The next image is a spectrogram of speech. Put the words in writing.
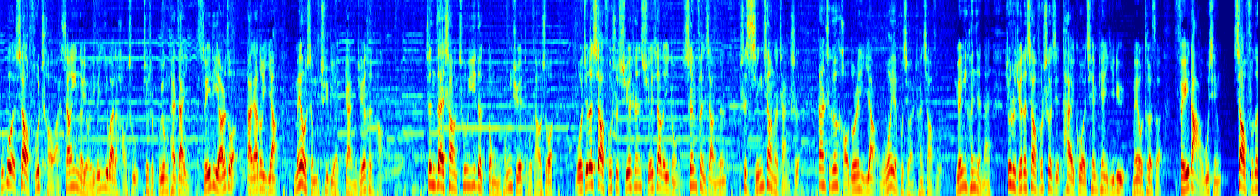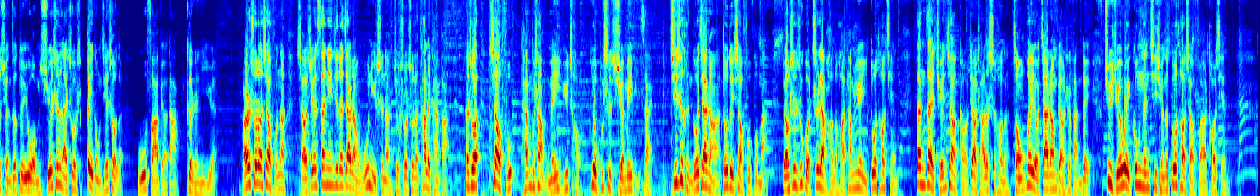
不过校服丑啊，相应的有一个意外的好处，就是不用太在意，随地而坐，大家都一样，没有什么区别，感觉很好。正在上初一的董同学吐槽说：“我觉得校服是学生学校的一种身份象征，是形象的展示。但是和好多人一样，我也不喜欢穿校服。原因很简单，就是觉得校服设计太过千篇一律，没有特色，肥大无形。校服的选择对于我们学生来说是被动接受的，无法表达个人意愿。”而说到校服呢，小学三年级的家长吴女士呢就说出了她的看法。他说：“校服谈不上美与丑，又不是选美比赛。其实很多家长啊都对校服不满，表示如果质量好的话，他们愿意多掏钱。但在全校搞调查的时候呢，总会有家长表示反对，拒绝为功能齐全的多套校服而掏钱。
